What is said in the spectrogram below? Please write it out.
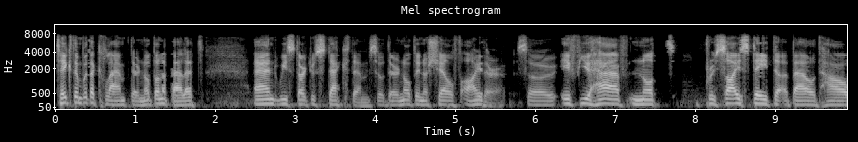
take them with a clamp. They're not on a pallet, and we start to stack them, so they're not in a shelf either. So if you have not precise data about how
